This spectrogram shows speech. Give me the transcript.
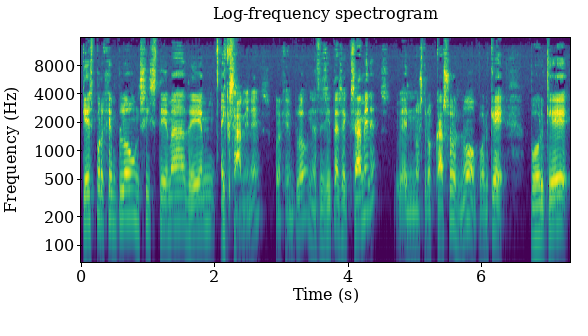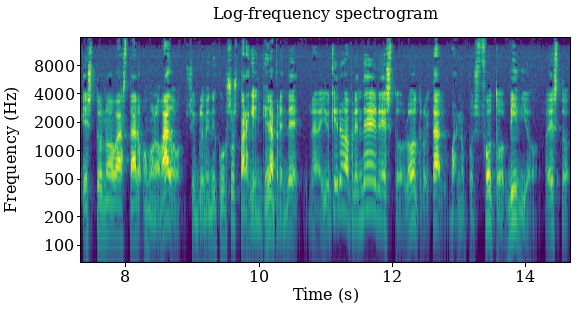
que es, por ejemplo, un sistema de exámenes, por ejemplo. ¿Necesitas exámenes? En nuestros casos no. ¿Por qué? Porque esto no va a estar homologado, simplemente cursos para quien quiera aprender. O sea, yo quiero aprender esto, lo otro y tal. Bueno, pues foto, vídeo, esto.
